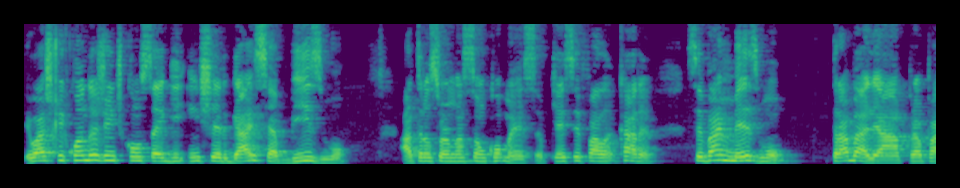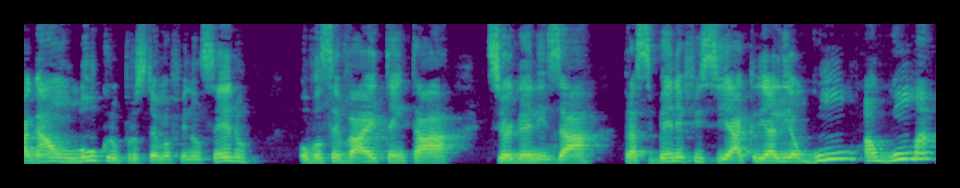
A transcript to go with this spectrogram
Eu acho que quando a gente consegue enxergar esse abismo, a transformação começa. Porque aí você fala, cara, você vai mesmo trabalhar para pagar um lucro para o sistema financeiro? Ou você vai tentar se organizar para se beneficiar, criar ali algum, alguma,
